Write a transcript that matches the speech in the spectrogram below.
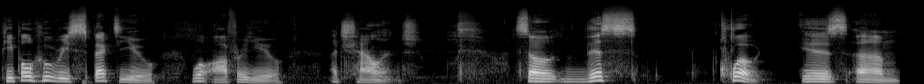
People who respect you will offer you a challenge. So this quote is um,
